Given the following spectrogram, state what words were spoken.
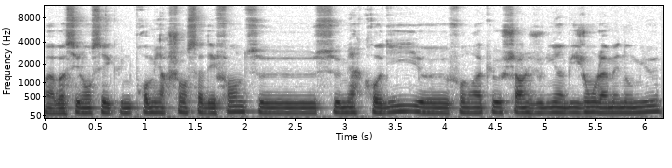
bah, va s'élancer avec une première chance à défendre ce, mercredi. Il faudra que Charles-Julien Bijon l'amène au mieux.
